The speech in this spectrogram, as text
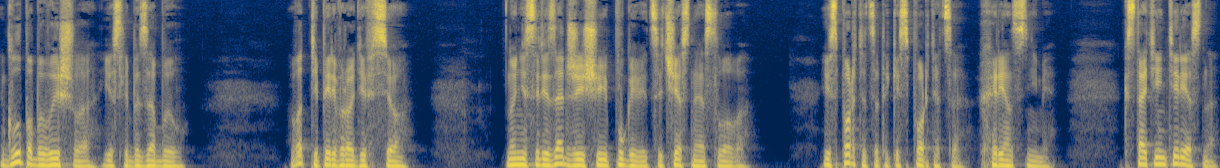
Глупо бы вышло, если бы забыл. Вот теперь вроде все. Но не срезать же еще и пуговицы, честное слово. Испортятся так испортятся, хрен с ними. Кстати, интересно,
